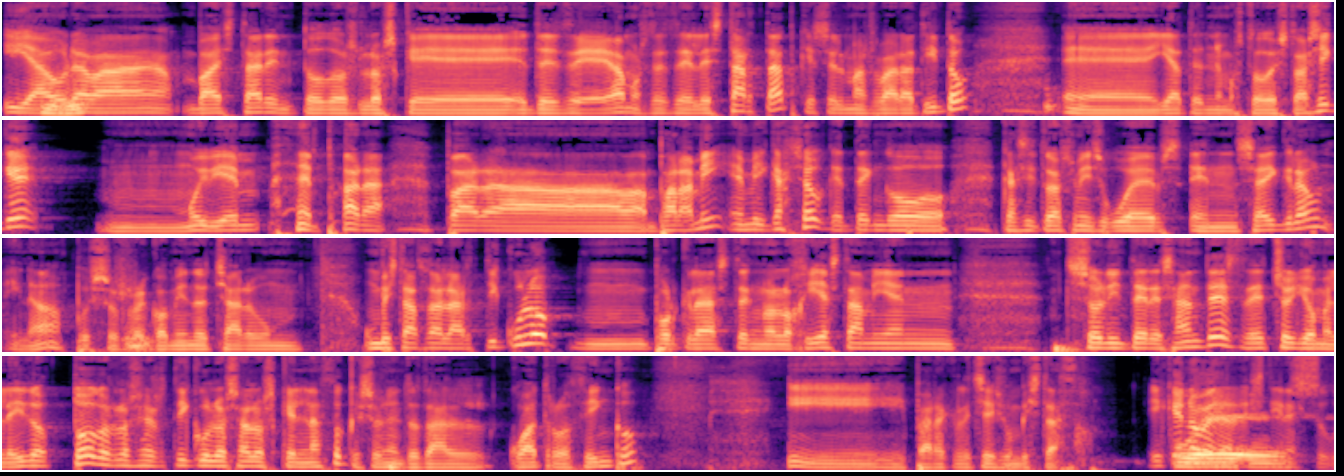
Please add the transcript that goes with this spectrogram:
y ahora va, va, a estar en todos los que, desde, vamos, desde el startup, que es el más baratito, ya tenemos todo esto. Así que, mm, muy bien para, para, para mí, en mi caso, que tengo casi todas mis webs en SiteGround. Y nada, pues os recomiendo echar un, un vistazo al artículo, mm, porque las tecnologías también son interesantes. De hecho, yo me he leído todos los artículos a los que enlazo, que son en total cuatro o cinco, y para que le echéis un vistazo. ¿Y qué novedades pues, tienes tú?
